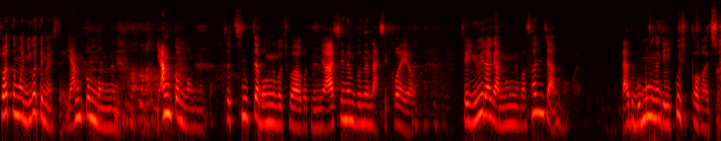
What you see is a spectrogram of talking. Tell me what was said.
좋았던 건 이것 때문이었어요. 양껏 먹는다. 양껏 먹는다. 저 진짜 먹는 거 좋아하거든요. 아시는 분은 아실 거예요. 제가 유일하게 안 먹는 건 선지 안 먹어요. 나도 못 먹는 게 있고 싶어가지고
